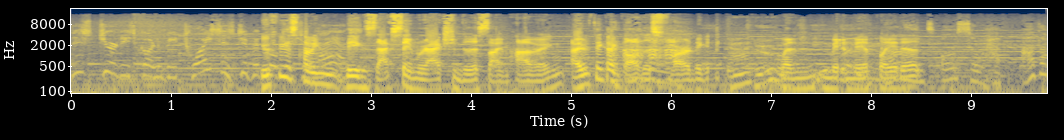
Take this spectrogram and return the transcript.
This journey's going to be twice as difficult Goofy is as the having the exact same reaction to this I'm having. I don't think I got this far in the game when Mia Mia played it. Also have other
